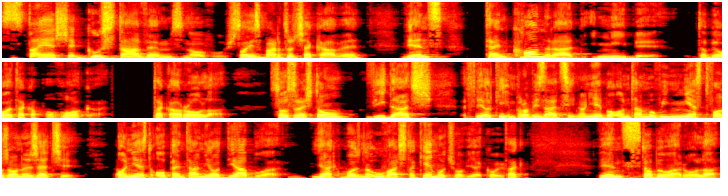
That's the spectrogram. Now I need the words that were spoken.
staje się Gustawem znowu, co jest bardzo ciekawe, więc ten Konrad niby, to była taka powłoka, taka rola, co zresztą widać w wielkiej improwizacji, no nie, bo on tam mówi niestworzone rzeczy. On jest opętany od diabła. Jak można uwać takiemu człowiekowi, tak? Więc to była rola.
